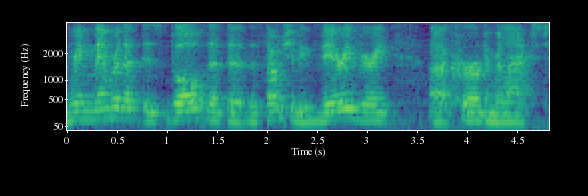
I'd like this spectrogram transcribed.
remember that this bow, that the, the thumb should be very, very uh, curved and relaxed.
